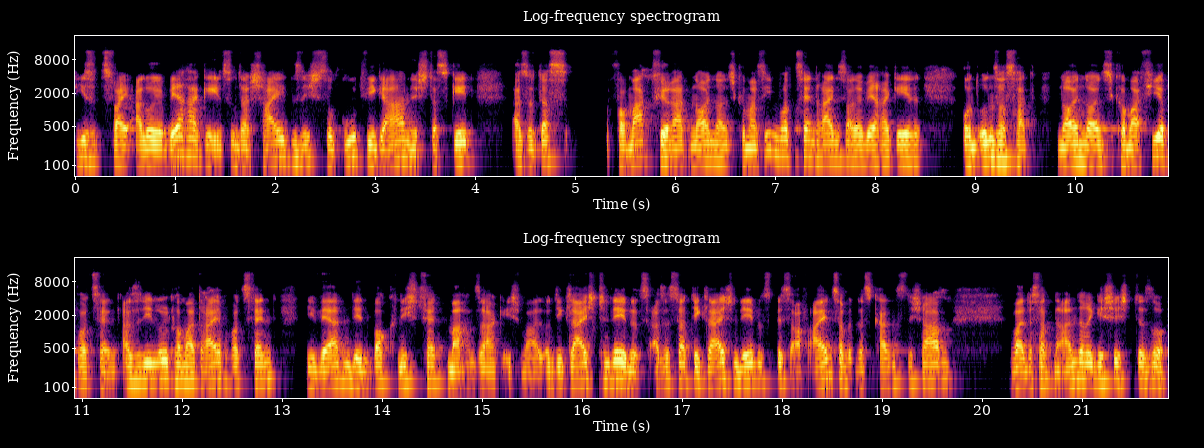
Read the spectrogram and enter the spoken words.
Diese zwei Aloe Vera Gels unterscheiden sich so gut wie gar nicht. Das geht, also das vom Marktführer hat 99,7 Prozent reines Aloe Vera Gel und unseres hat 99,4 Prozent. Also die 0,3 Prozent, die werden den Bock nicht fett machen, sag ich mal. Und die gleichen Labels. Also es hat die gleichen Labels bis auf eins, aber das kann es nicht haben weil das hat eine andere Geschichte so.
